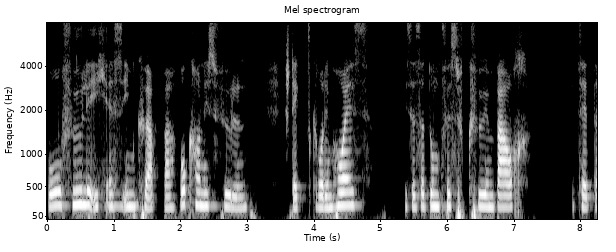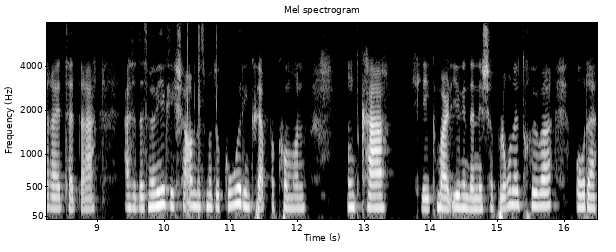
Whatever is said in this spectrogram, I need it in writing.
wo fühle ich es im Körper? Wo kann ich es fühlen? Steckt es gerade im Hals? Ist es ein dumpfes Gefühl im Bauch? Etc. etc. Also, dass wir wirklich schauen, dass wir da gut in den Körper kommen und kein, ich lege mal irgendeine Schablone drüber oder,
